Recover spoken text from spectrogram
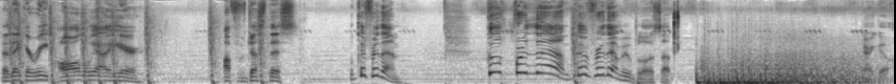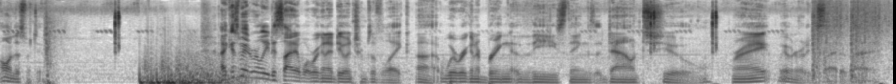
that they can reach all the way out here off of just this. Well, good for them. Good for them. Good for them. Me blow this up. There we go. Oh, and this one too. I guess we haven't really decided what we're going to do in terms of like uh, where we're going to bring these things down to, right? We haven't really decided that.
